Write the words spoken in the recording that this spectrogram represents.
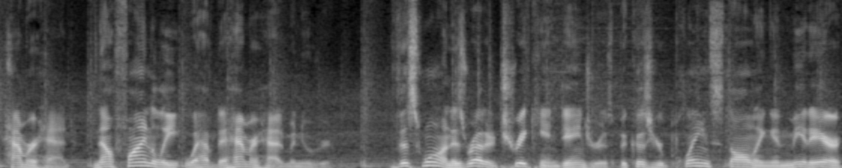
Hammerhead. Now finally, we have the Hammerhead maneuver. This one is rather tricky and dangerous because your plane stalling in midair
